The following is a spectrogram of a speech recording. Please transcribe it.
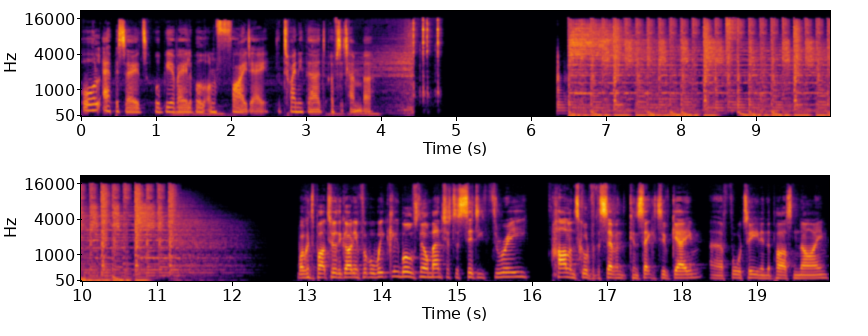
All episodes will be available on Friday, the 23rd of September. Welcome to part two of the Guardian Football Weekly. Wolves nil, Manchester City three. Haaland scored for the seventh consecutive game, uh, 14 in the past nine.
